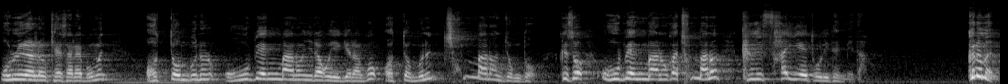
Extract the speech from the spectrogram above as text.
오늘날로 계산해 보면 어떤 분은 500만 원이라고 얘기를 하고 어떤 분은 1000만 원 정도. 그래서 500만 원과 1000만 원 그 사이의 돈이 됩니다. 그러면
